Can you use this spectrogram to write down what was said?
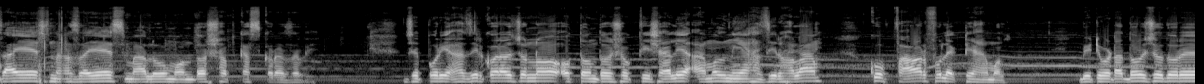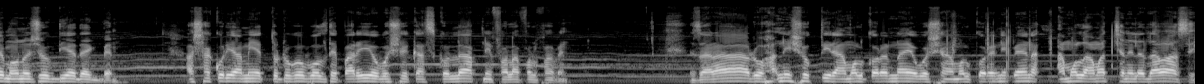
জায়েজ, না জায়েজ, মালো, মন্দ সব কাজ করা যাবে। যে পরি হাজির করার জন্য অত্যন্ত শক্তিশালী আমল নিয়ে হাজির হলাম, খুব পাওয়ারফুল একটি আমল। ভিডিওটা ধৈর্য ধরে মনোযোগ দিয়ে দেখবেন। আশা করি আমি এতটুকু বলতে পারি, অবশ্যই কাজ করলে আপনি ফলাফল পাবেন। যারা রোহানি শক্তির আমল করেন নাই, অবশ্যই আমল করে নেবেন। আমল আমার চ্যানেলে দেওয়া আছে।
